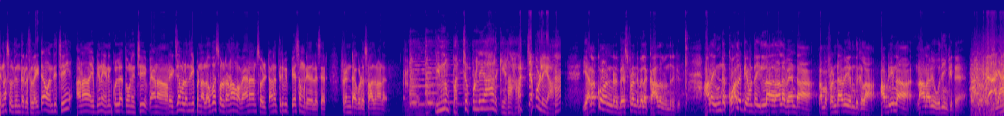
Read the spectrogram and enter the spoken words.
என்ன சொல்றதுன்னு தெரியல. லைட்டாக வந்துச்சு. ஆனால் எப்படின்னா எனக்குள்ளே தோணுச்சு வேணாம். ஒரு எக்ஸாம்பிள் வந்து இப்போ நான் லவ்வை சொல்கிறேன்னா அவங்க வேணான்னு சொல்லிட்டாங்கன்னா திருப்பி பேச முடியாதுல்ல சார் ஃப்ரெண்டாக கூட ஸோ அதனால. இன்னும் பச்சை புள்ளையா இருக்கேடா. பச்சை புள்ளையா? எனக்கும் என்னோட பெஸ்ட் ஃப்ரெண்டு மேல காதல் வந்திருக்கு. ஆனா இந்த குவாலிட்டி அவன்கிட்ட இல்லாதனால வேண்டாம் நம்ம ஃப்ரெண்டாவே இருந்துக்கலாம் அப்படின்னு நான் நானாவே ஒதுங்கிக்கிட்டேன். யா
